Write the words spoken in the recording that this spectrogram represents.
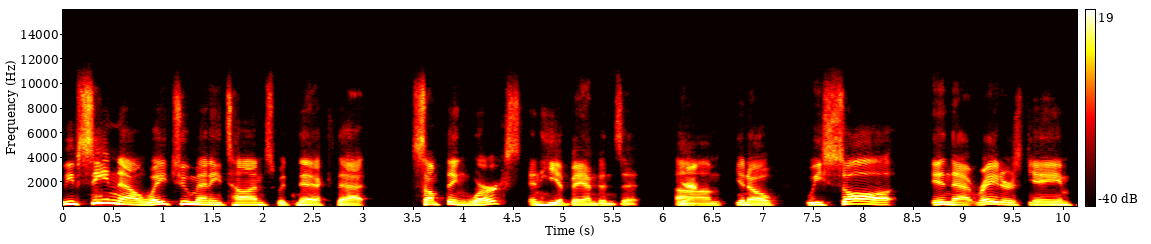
we've seen now way too many times with Nick that something works and he abandons it. Yeah. Um, you know, we saw in that Raiders game,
